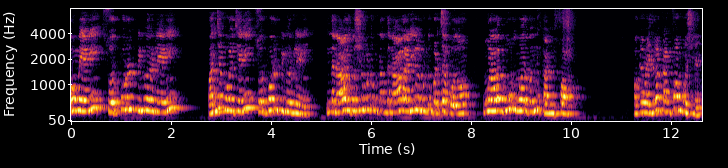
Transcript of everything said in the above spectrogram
ஓமை அணி சொற்பொருள் பின்வரும் அணி பஞ்ச புகழ்ச்சி அணி சொற்பொருள் பின்வரும் அணி. இந்த நாலு கொஸ்டின் மட்டும் அந்த நாலு அணிகள் மட்டும் படித்தா போதும். உங்களால் மூணு மார்க் வந்து கன்ஃபார்ம் ஓகேவா இதெல்லாம் கன்ஃபார்ம் கொஸ்டின்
